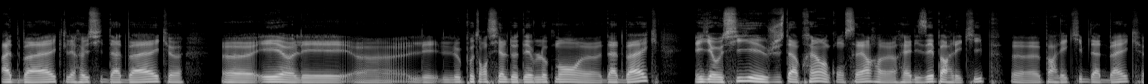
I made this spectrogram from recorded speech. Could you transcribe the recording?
AdBike, les réussites d'AdBike et le potentiel de développement d'AdBike. Et il y a aussi juste après un concert réalisé par l'équipe, par l'équipe d'AdBike,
